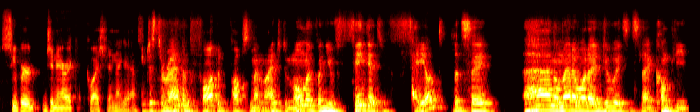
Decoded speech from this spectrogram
super generic question i guess. Just a random thought that pops in my mind at the moment when you think that you failed. Let's say ah no matter what i do it's, it's like complete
